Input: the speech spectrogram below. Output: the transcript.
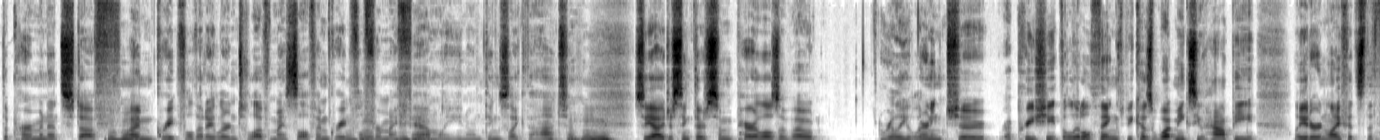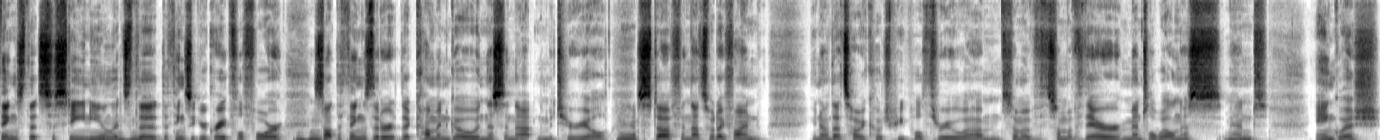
the permanent stuff. Mm-hmm. I'm grateful that I learned to love myself. I'm grateful for my Mm-hmm. family, you know, and things like that. And so yeah, I just think there's some parallels about really learning to appreciate the little things because what makes you happy later in life it's the things that sustain you. It's Mm-hmm. the the things that you're grateful for. It's not the things that are that come and go and this and that and the material stuff. And that's what i find you know that's how i coach people through um, some of some of their mental wellness Mm-hmm. and anguish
